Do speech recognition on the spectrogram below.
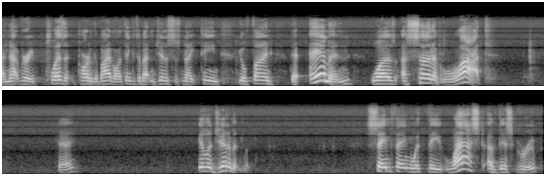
a not very pleasant part of the Bible, I think it's about in Genesis 19, you'll find that Ammon was a son of Lot, okay, illegitimately. Same thing with the last of this group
